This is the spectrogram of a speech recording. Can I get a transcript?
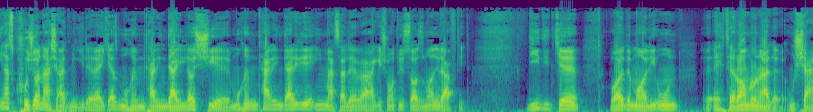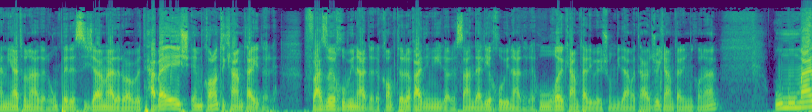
این از کجا نشأت می‌گیره و یکی از مهمترین دلیلاش چیه؟ مهمترین دلیل این مسئله و اگه شما توی سازمانی رفتید دیدید که واحد مالی اون احترام رو نداره اون شعنیت رو نداره اون پرستیژه رو نداره و به تبعش امکانات کمتری داره. فضای خوبی نداره کامپیوتر قدیمی داره صندلی خوبی نداره حقوق کمتری بهشون میدن و توجه کمتری می‌کنن. عموما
